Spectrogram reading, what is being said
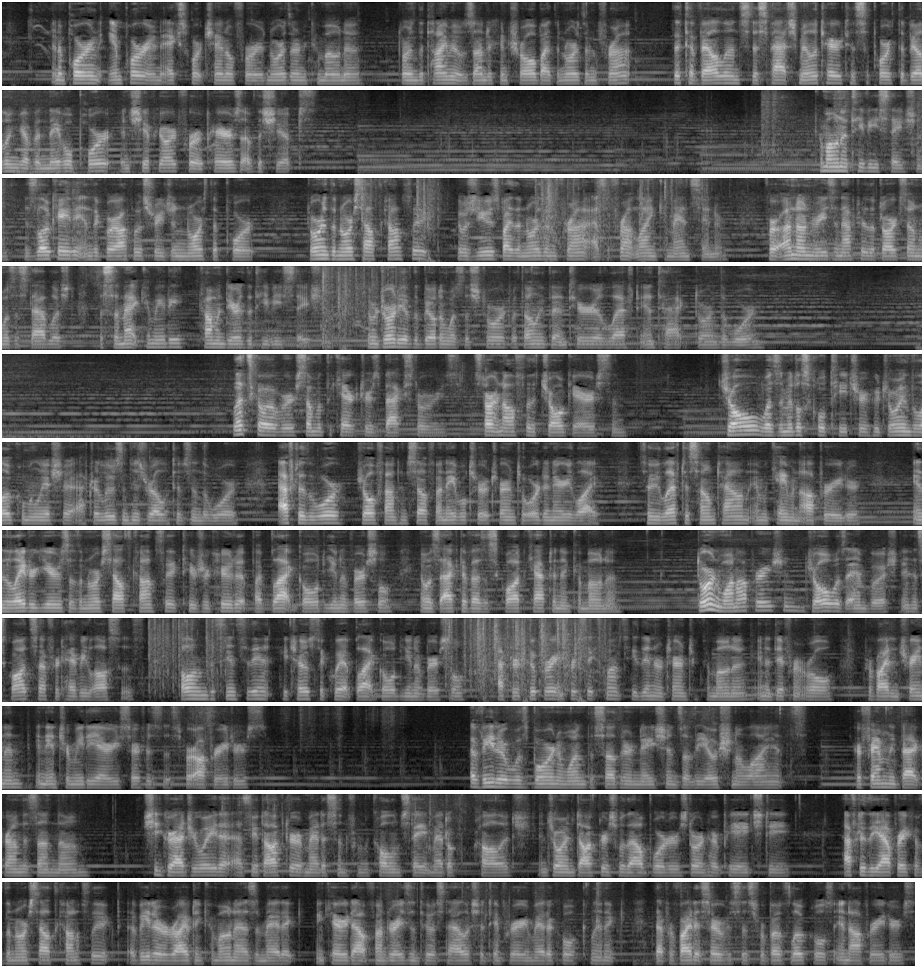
an important import and export channel for northern Kimona, during the time it was under control by the Northern Front, the Tavelans dispatched military to support the building of a naval port and shipyard for repairs of the ships. Kimona TV station is located in the Guayapos region north of Port. During the North-South conflict, it was used by the Northern Front as a frontline command center. For unknown reason, after the Dark Zone was established, the Summit Committee commandeered the TV station. The majority of the building was destroyed, with only the interior left intact during the war. Let's go over some of the characters' backstories, starting off with Joel Garrison. Joel was a middle school teacher who joined the local militia after losing his relatives in the war. After the war, Joel found himself unable to return to ordinary life, so he left his hometown and became an operator. In the later years of the North South conflict, he was recruited by Black Gold Universal and was active as a squad captain in Kimona. During one operation, Joel was ambushed and his squad suffered heavy losses. Following this incident, he chose to quit Black Gold Universal. After recuperating for six months, he then returned to Kimona in a different role, providing training and intermediary services for operators. Avita was born in one of the southern nations of the Ocean Alliance. Her family background is unknown. She graduated as a doctor of medicine from the Colum State Medical College and joined Doctors Without Borders during her PhD. After the outbreak of the North South conflict, Avita arrived in Kimona as a medic and carried out fundraising to establish a temporary medical clinic that provided services for both locals and operators.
